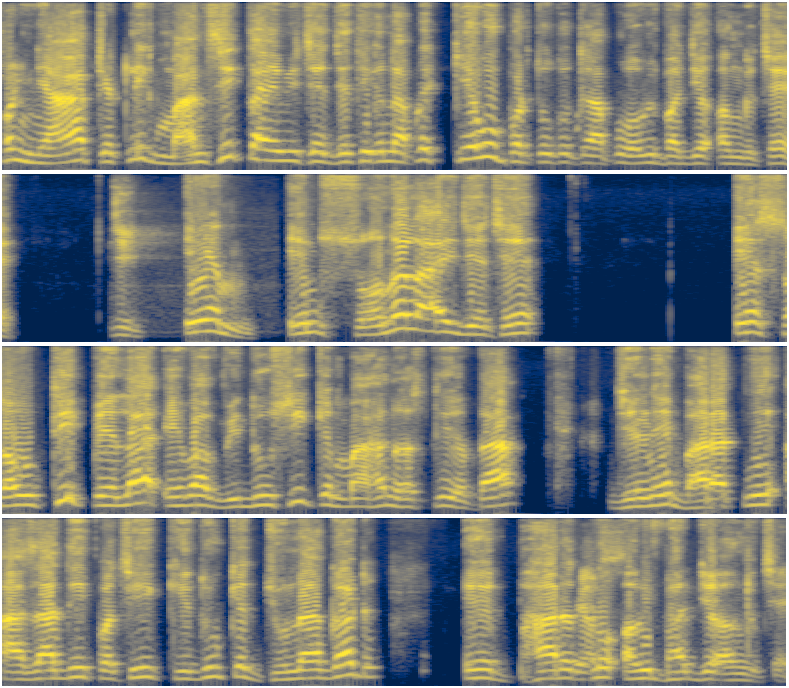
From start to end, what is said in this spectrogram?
પણ ન્યા કેટલીક માનસિકતા એવી છે જેથી કરીને આપણે કેવું પડતું હતું કે આપણું અવિભાજ્ય અંગ છે. જી. એમ એમ સોનલાઈ જે છે એ સૌથી પહેલા એવા વિદુષી કે મહાન હસ્તી હતા જેણે ભારતની આઝાદી પછી કીધું કે જુનાગઢ એ ભારતનો. અવિભાજ્ય અંગ છે.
